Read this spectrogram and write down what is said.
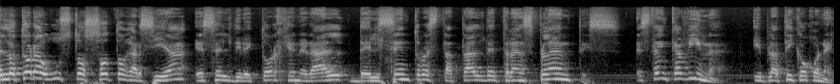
El doctor Augusto Soto García es el director general del Centro Estatal de Transplantes. Está en cabina y platico con él.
